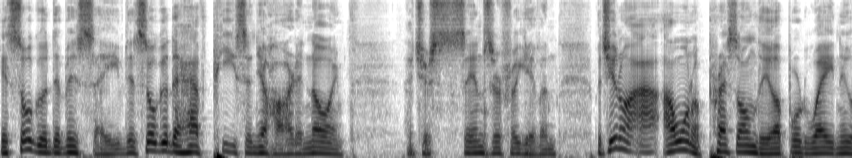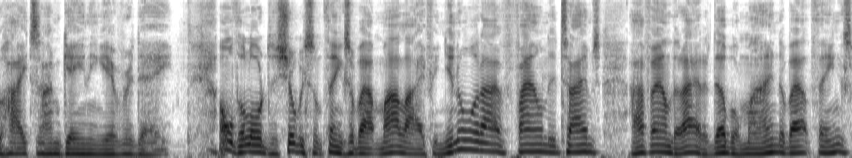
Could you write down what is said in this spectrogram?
it's so good to be saved. It's so good to have peace in your heart and knowing that your sins are forgiven. But you know, I, I want to press on the upward way, new heights I'm gaining every day. I want the Lord to show me some things about my life. And you know what I've found at times? I found that I had a double mind about things,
